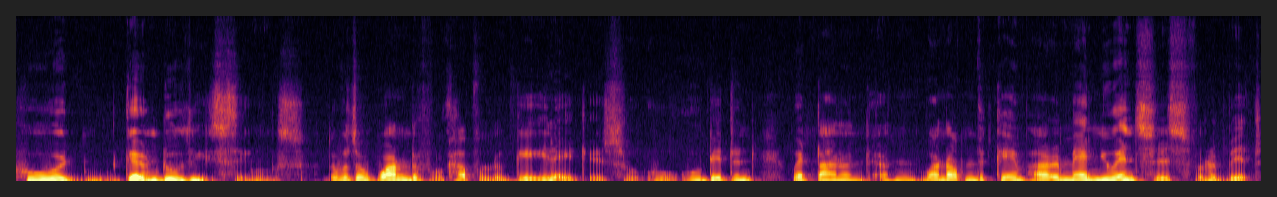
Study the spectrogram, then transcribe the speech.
who would go and do these things. There was a wonderful couple of gay ladies who, who, who did and went down and, and one of them became her amanuensis for a bit.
